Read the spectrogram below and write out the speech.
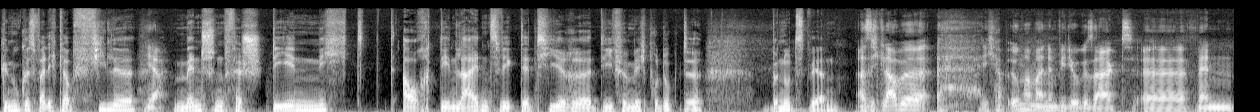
genug ist? Weil ich glaube, viele Ja. Menschen verstehen nicht auch den Leidensweg der Tiere, die für Milchprodukte benutzt werden. Also ich glaube, äh, ich habe irgendwann mal in einem Video gesagt, äh, wenn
